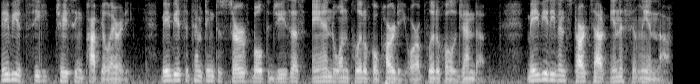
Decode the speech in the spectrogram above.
Maybe it's chasing popularity. Maybe it's attempting to serve both Jesus and one political party or a political agenda. Maybe it even starts out innocently enough,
